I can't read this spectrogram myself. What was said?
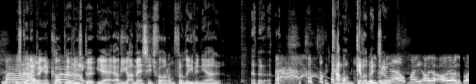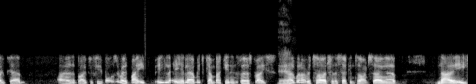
He's going to bring a copy of his book. Yeah, have you got a message for him for leaving you out? Come on, give him it, Leaving me Joe. out, mate. I I owe the bloke. Um, I owe the bloke a few bottles of red, mate. He, he he allowed me to come back in in the first place. You know, when I retired for the second time. So um, no, he's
